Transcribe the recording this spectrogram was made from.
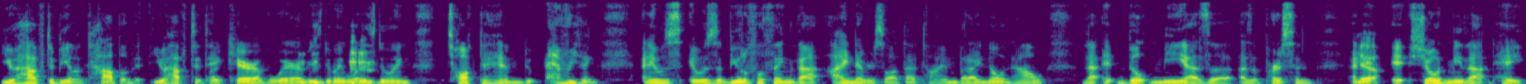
you have to be on top of it. You have to take care of wherever he's doing, what he's doing, talk to him, do everything. And it was it was a beautiful thing that I never saw at that time, but I know now that it built me as a as a person. And Yeah. it, it showed me that hey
